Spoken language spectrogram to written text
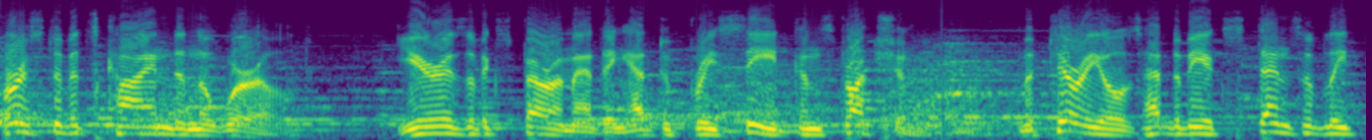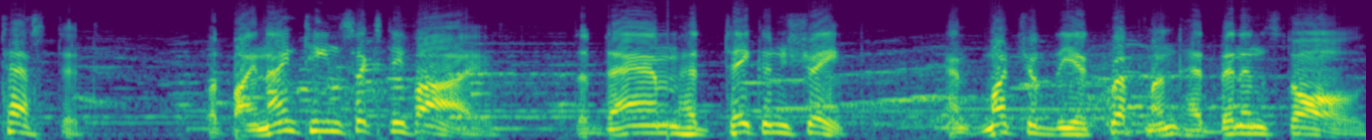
first of its kind in the world. Years of experimenting had to precede construction. Materials had to be extensively tested. But by 1965, the dam had taken shape and much of the equipment had been installed.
